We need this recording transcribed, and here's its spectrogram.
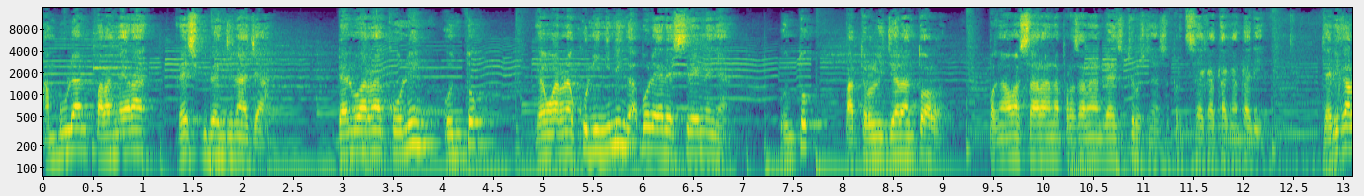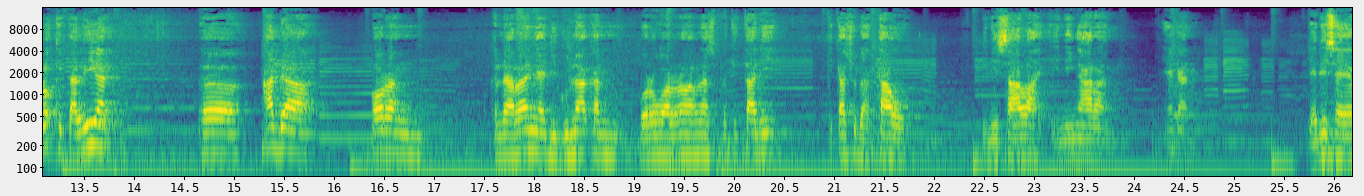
ambulan, palang merah, rescue dan jenazah. Dan warna kuning untuk yang warna kuning ini nggak boleh ada sirenenya untuk patroli jalan tol, pengawas sarana prasarana dan seterusnya seperti saya katakan tadi. Jadi kalau kita lihat eh, ada orang kendaraannya digunakan berwarna-warna seperti tadi, kita sudah tahu ini salah, ini ngarang, ya kan? Jadi saya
